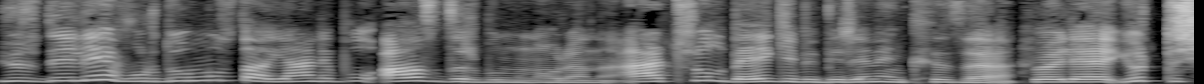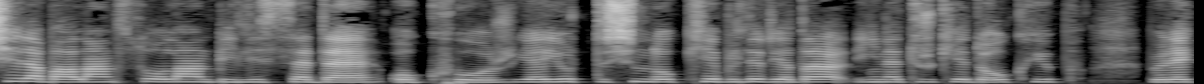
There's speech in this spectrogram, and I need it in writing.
yüzdeliğe vurduğumuzda yani bu azdır bunun oranı. Ertuğrul Bey gibi birinin kızı böyle yurt dışıyla bağlantısı olan bir lisede okur ya yurt dışında okuyabilir ya da yine Türkiye'de okuyup böyle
